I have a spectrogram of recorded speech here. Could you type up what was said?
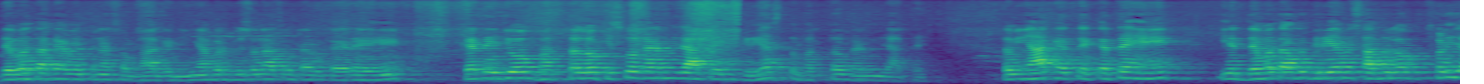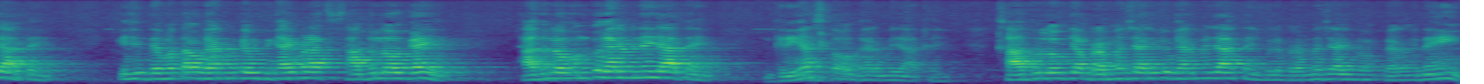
देवता का भी इतना सौभाग्य नहीं यहाँ पर विश्वनाथ ठाकुर कह रहे हैं, कहते जो भक्त लोग किसको घर में जाते हैं? गृहस्थ भक्तों घर में जाते हैं। तब तो यहाँ कहते कहते हैं, ये देवता के गृह में साधु लोग थोड़ी जाते हैं। किसी देवता के घर में कभी दिखाई पड़ा साधु लोग गए। साधु लोग उनको घर में नहीं जाते हैं, गृहस्थ घर में जाते हैं। साधु लोग या ब्रह्मचारी के घर में जाते हैं, बोले, ब्रह्मचारी घर में नहीं।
